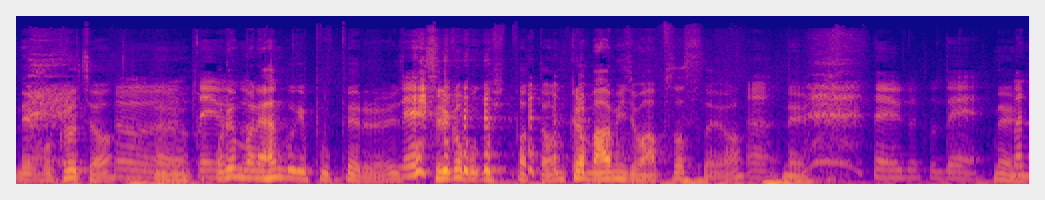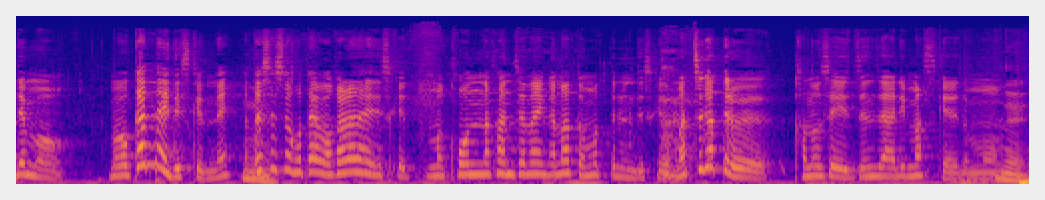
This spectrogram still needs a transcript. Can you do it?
네, 뭐 그렇죠. 음, 어, 네, 오랜만에 한국의 뷔페를 네. 즐겨보고 싶었던 그런 마음이 좀 앞섰어요. 음. 네. ということで、ねまあでも、まあ、わかんないですけどね。私たちの答えはわからないですけど、まあこんな感じじゃないかなと思ってるんですけど、間違ってる可能性全然ありますけれども、 네.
